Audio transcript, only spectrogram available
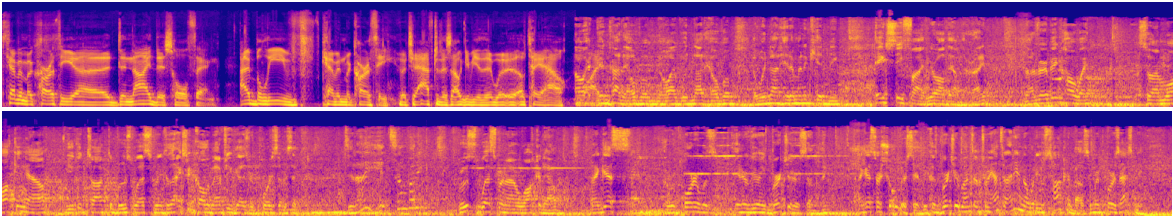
Kevin McCarthy uh, denied this whole thing. I believe Kevin McCarthy, which after this, I'll give you the, I'll tell you how. No, I did not elbow him. No, I would not elbow him. I would not hit him in a kidney. HC5, you're all down there, right? Not a very big hallway. So I'm walking out. You could talk to Bruce Westerman because I actually called him after you guys reported something. I said, did I hit somebody? Bruce Westerman and I were walking out, and I guess a reporter was interviewing Burchett or something. I guess our shoulders hit because Burchett runs up to me after. I didn't know what he was talking about. Some reporters asked me.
